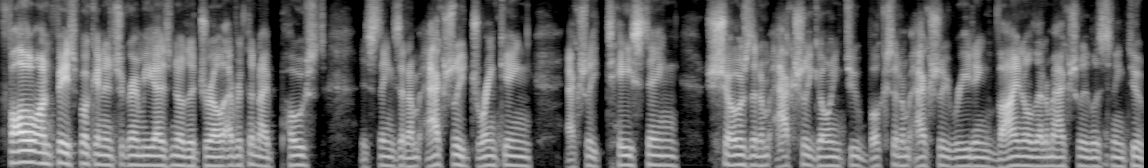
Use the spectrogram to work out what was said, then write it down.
Follow on Facebook and Instagram. You guys know the drill. Everything I post is things that I'm actually drinking, actually tasting, shows that I'm actually going to, books that I'm actually reading, vinyl that I'm actually listening to.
